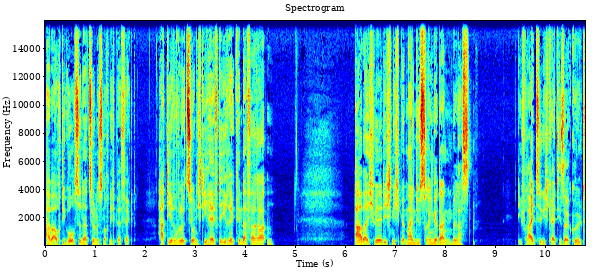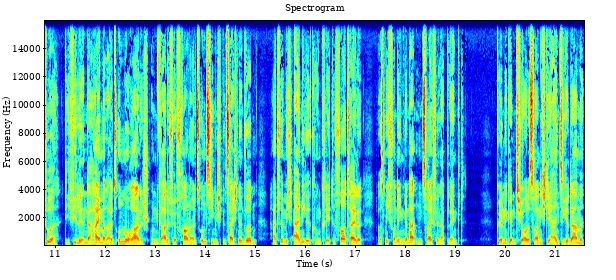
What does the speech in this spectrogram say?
Aber auch die große Nation ist noch nicht perfekt. Hat die Revolution nicht die Hälfte ihrer Kinder verraten? Aber ich will dich nicht mit meinen düsteren Gedanken belasten. Die Freizügigkeit dieser Kultur, die viele in der Heimat als unmoralisch und gerade für Frauen als unziemlich bezeichnen würden, hat für mich einige konkrete Vorteile, was mich von den genannten Zweifeln ablenkt. Königin Tjordes war nicht die einzige Dame,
